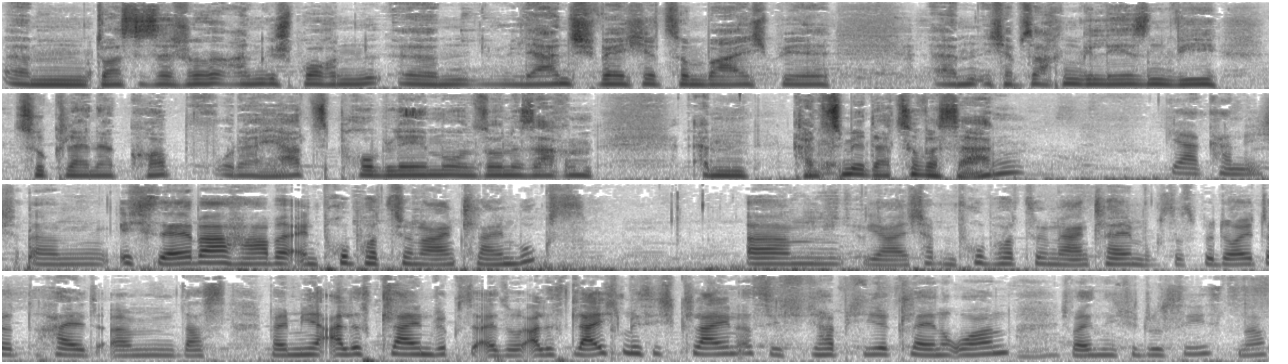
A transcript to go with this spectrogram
ähm, du hast es ja schon angesprochen, ähm, Lernschwäche zum Beispiel. Ähm, ich habe Sachen gelesen wie zu kleiner Kopf oder Herzprobleme und so eine Sachen. Ähm, kannst du mir dazu was sagen? Ja, kann ich. Ähm, ich selber habe einen proportionalen Kleinwuchs. Ähm, ja, ich habe einen proportionalen Kleinwuchs. Das bedeutet halt, dass bei mir alles kleinwüchsig, also alles gleichmäßig klein ist. Ich habe hier kleine Ohren. Ich weiß nicht, wie du es siehst. Ne?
